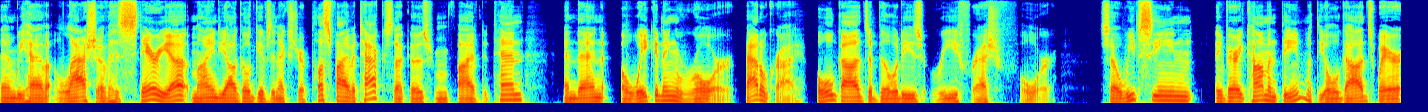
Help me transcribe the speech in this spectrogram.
Then we have Lash of Hysteria. Mind Yoggle gives an extra plus 5 attack, so that goes from 5 to 10. And then Awakening Roar. Battle Cry. Old God's abilities refresh 4. So we've seen a very common theme with the Old Gods where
